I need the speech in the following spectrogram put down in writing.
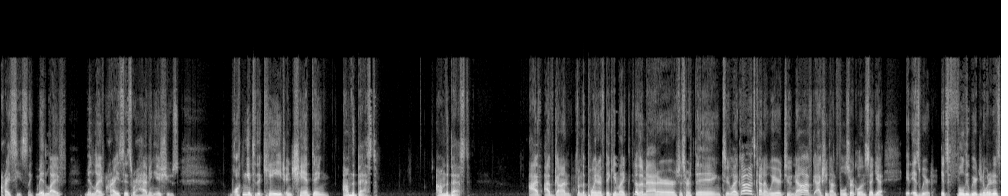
crises, like midlife, midlife crisis. We're having issues. Walking into the cage and chanting, "I'm the best. I'm the best." I've I've gone from the point of thinking like it doesn't matter, it's just her thing, to like, oh, it's kind of weird. To now, I've actually gone full circle and said, yeah, it is weird. It's fully weird. You know what it is?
